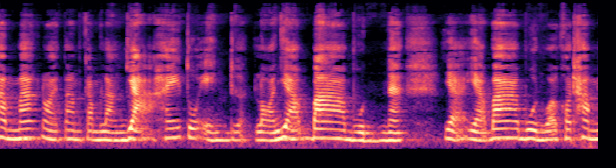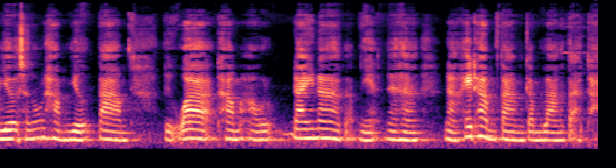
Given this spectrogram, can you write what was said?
ทำมากน้อยตามกำลังอย่าให้ตัวเองเดือดร้อนอย่าบ้าบุญนะอย่าอย่าบ้าบุญว่าเขาทำเยอะฉันต้องทำเยอะตาม หรือว่าทำเอาได้หน้าแบบเนี้ยนะคะนะให้ทำตามกำลังแต่ท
